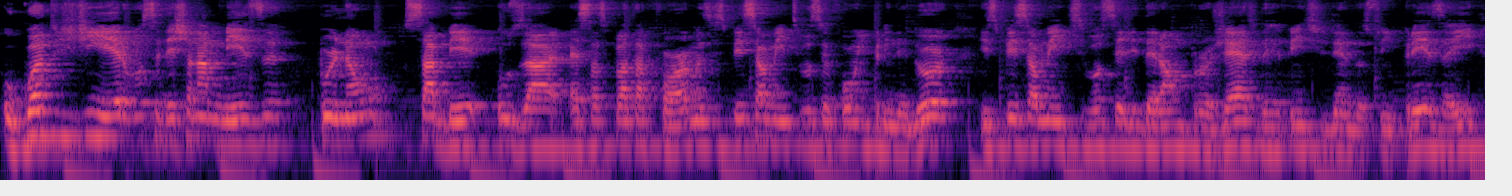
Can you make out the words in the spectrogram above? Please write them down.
o quanto de dinheiro você deixa na mesa por não saber usar essas plataformas, especialmente se você for um empreendedor, especialmente se você liderar um projeto, de repente dentro da sua empresa aí,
